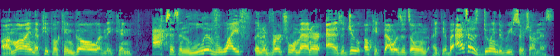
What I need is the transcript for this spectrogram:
online that people can go and they can access and live life in a virtual manner as a Jew. Okay, that was its own idea. But as I was doing the research on this,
